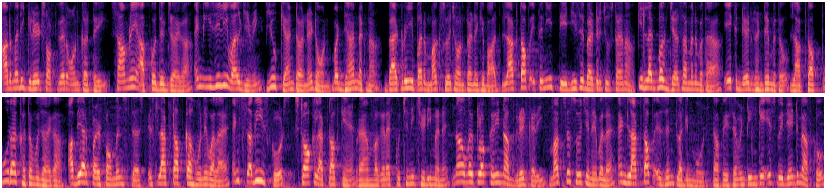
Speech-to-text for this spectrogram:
आर्मरी ग्रेड सॉफ्टवेयर ऑन करते ही सामने आपको दिख जाएगा and easily while gaming you can turn it on but ध्यान रखना बैटरी पर मग स्विच ऑन करने के बाद लैपटॉप इतनी तेज़ी से बैटरी चूसता है ना कि लगभग जैसा मैंने बताया, एक डेढ़ घंटे में तो लैपटॉप पूरा खत्म हो जाएगा। अब यार परफॉर्मेंस टेस्ट इस लैपटॉप का होने वाला है एंड सभी स्कोर्स स्टॉक लैपटॉप के हैं। रैम वगैरह कुछ नहीं छिड़ी मैंने, ना ओवरक्लॉक करी, ना अपग्रेड करी। मग से स्विच इनेबल है and laptop is in plug in mode tough A seventeen के इस वेरिएंट में आपको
